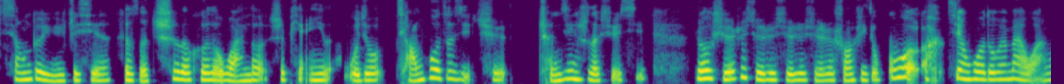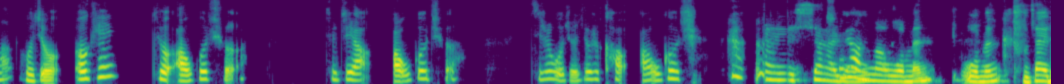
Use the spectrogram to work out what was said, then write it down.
相对于这些这个吃的、喝的、玩的是便宜的，我就强迫自己去沉浸式的学习，然后学着学着学着学着，双十一就过了，现货都被卖完了，我就 OK 就熬过去了，就这样熬过去了。其实我觉得就是靠熬过去，太吓人了！我们我们处在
